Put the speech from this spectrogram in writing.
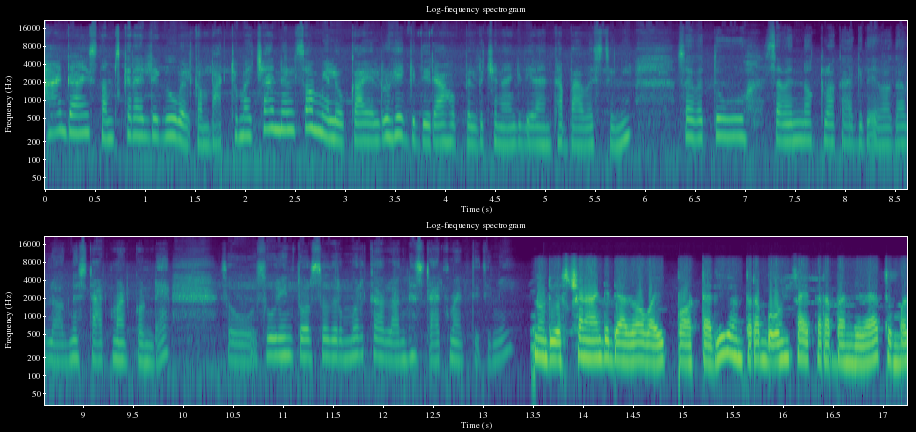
ಹಾಯ್ ಗಾಯ್ಸ್ ನಮಸ್ಕಾರ ಎಲ್ರಿಗೂ. Welcome back to my channel Soumya Loka ಎಲ್ಲರೂ ಹೇಗಿದ್ದೀರಾ? ಹೋಪ್ ಎಲ್ಲರೂ ಚೆನ್ನಾಗಿದ್ದೀರಾ ಅಂತ ಭಾವಿಸ್ತೀನಿ. ಸೊ ಇವತ್ತು ಸೆವೆನ್ ಓ ಕ್ಲಾಕ್ ಆಗಿದೆ. ಇವಾಗ ವ್ಲಾಗ್ನ ಸ್ಟಾರ್ಟ್ ಮಾಡಿಕೊಂಡೆ. ಸೊ ಸೂರ್ಯನ ತೋರಿಸೋದ್ರ ಮೂಲಕ ವ್ಲಾಗ್ನ ಸ್ಟಾರ್ಟ್ ಮಾಡ್ತಿದ್ದೀನಿ. ನೋಡಿ, ಎಷ್ಟು ಚೆನ್ನಾಗಿದೆ ಅಲ್ವಾ ವೈಟ್ ಪಾಟ್ ಅಲ್ಲಿ? ಒಂಥರ ಬೋನ್ಸಾಯ್ ಥರ ಬಂದಿದೆ. ತುಂಬಾ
